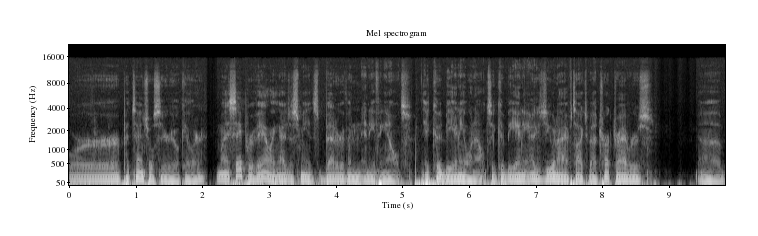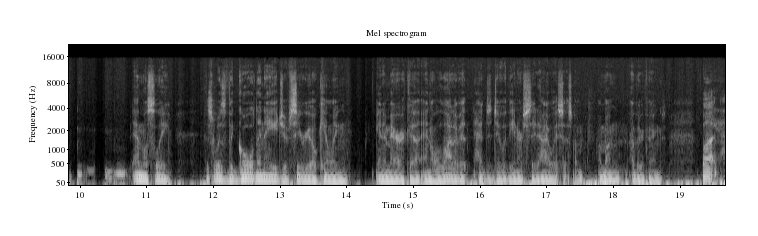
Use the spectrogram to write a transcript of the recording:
or potential serial killer. When I say prevailing, I just mean it's better than anything else. It could be anyone else. It could be any, as you and I have talked about truck drivers uh, endlessly. This was the golden age of serial killing in America, and a lot of it had to do with the interstate highway system, among other things. But Yeah.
